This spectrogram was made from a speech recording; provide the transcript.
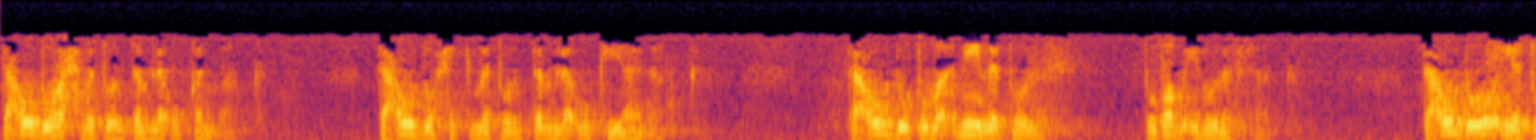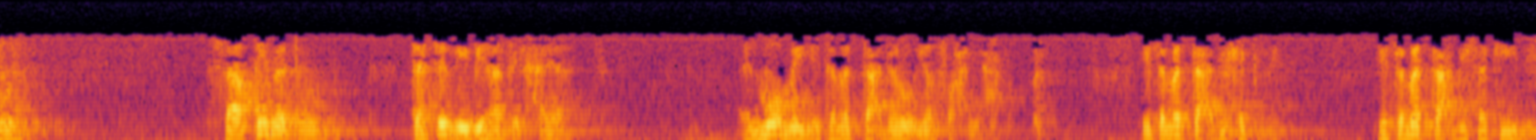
تعود رحمة تملأ قلبك. تعود حكمة تملأ كيانك. تعود طمأنينة تطمئن نفسك. تعود رؤية ثاقبة تهتدي بها في الحياة. المؤمن يتمتع برؤية صحيحة يتمتع بحكمة يتمتع بسكينة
